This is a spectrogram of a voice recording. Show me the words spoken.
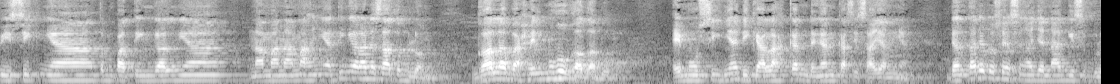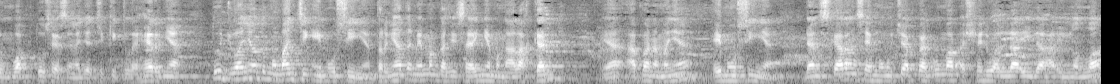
Fisiknya, tempat tinggalnya, nama-namanya, tinggal ada satu belum. Ghalaba hilmuhu ghadabu. Emosinya dikalahkan dengan kasih sayangnya. Dan tadi itu saya sengaja nagih sebelum waktu, saya sengaja cekik lehernya. Tujuannya untuk memancing emosinya. Ternyata memang kasih sayangnya mengalahkan ya apa namanya emosinya dan sekarang saya mengucapkan Umar asyhadu an la ilaha illallah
